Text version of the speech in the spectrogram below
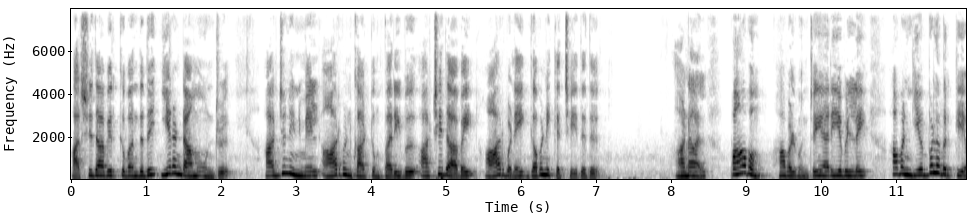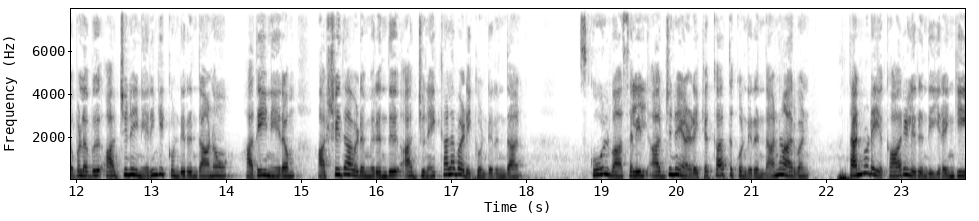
அர்ஷிதாவிற்கு வந்தது இரண்டாம் ஒன்று. அர்ஜுனின் மேல் ஆர்வன் காட்டும் பரிவு அர்ஷிதாவை ஆர்வனை கவனிக்கச் செய்தது. ஆனால் பாவம் அவள் ஒன்றை அறியவில்லை. அவன் எவ்வளவிற்கு எவ்வளவு அர்ஜுனை நெருங்கிக் கொண்டிருந்தானோ அதே நேரம் அர்ஷிதாவிடமிருந்து அர்ஜுனை களவாடி கொண்டிருந்தான். ஸ்கூல் வாசலில் அர்ஜுனை அழைக்க காத்து கொண்டிருந்தான் ஆர்வன். தன்னுடைய காரில் இருந்து இறங்கி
